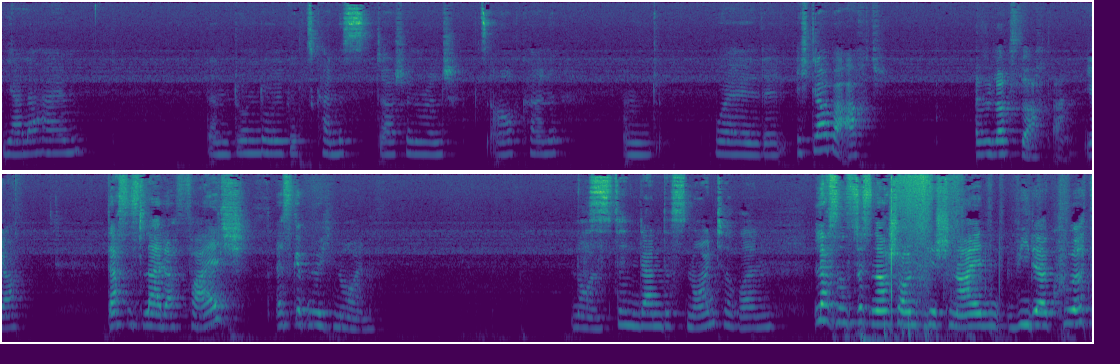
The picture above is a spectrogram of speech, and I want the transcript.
Jalaheim. Dann Dundul gibt es keine, Starshine Ranch gibt es auch keine. Und well, ich glaube acht. Also lockst du acht an? Ja. Das ist leider falsch. Es gibt nämlich neun. Neun. Was ist denn dann das neunte Rennen? Lass uns das nachschauen. Wir schneiden wieder kurz.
